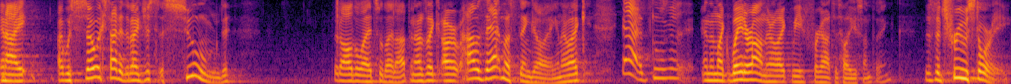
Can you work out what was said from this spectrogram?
and I I was so excited that I just assumed that all the lights would light up, and I was like, "Are- "How's the Atmos thing going?" And they're like, "Yeah." And then like later on, they're like, "We forgot to tell you something." This is a true story.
